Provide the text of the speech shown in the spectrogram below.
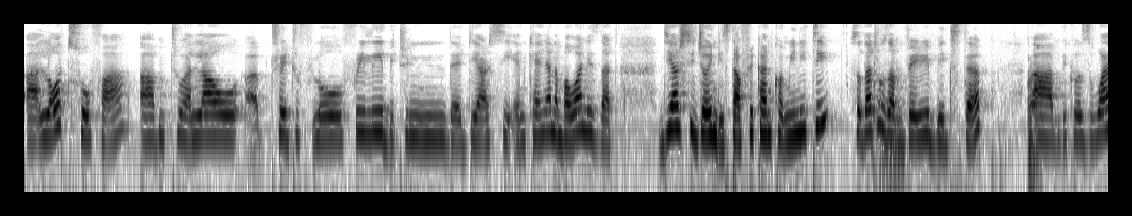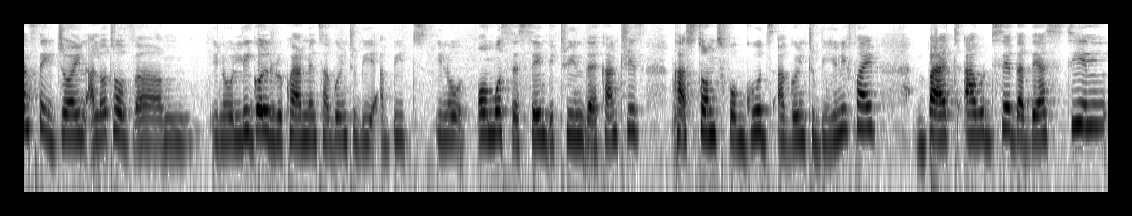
a lot so far um, to allow uh, trade to flow freely between the DRC and Kenya. Number one is that DRC joined East African community, so that was a very big step. Right. Uh, because once they join, a lot of um, you know legal requirements are going to be a bit you know almost the same between the countries. Customs for goods are going to be unified, but I would say that there are still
